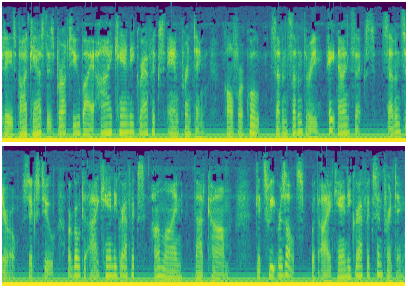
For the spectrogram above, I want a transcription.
Today's podcast is brought to you by Eye Candy Graphics and Printing. Call for a quote 773-896-7062 or go to eyecandygraphicsonline.com. Get sweet results with Eye Candy Graphics and Printing.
